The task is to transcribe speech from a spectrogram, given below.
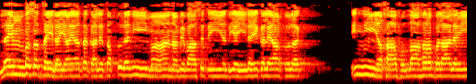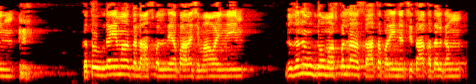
لئن بسطت إلي آياتك لتقتلني ما أنا بباسط يدي إليك لأقتلك إني أخاف الله رب العالمين کتوگ دے ما تلاس پل دے پارا شما وجنیم نزن اگدو مخفل اللہ ساتا پرینت چتا قتل کم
